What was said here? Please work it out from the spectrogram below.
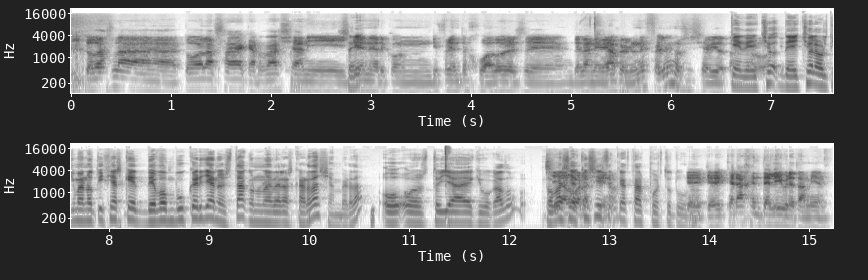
y todas la, toda la saga Kardashian y Sí. Jenner con diferentes jugadores de, de la NBA, pero en NFL no sé si ha habido Que de hecho, así. de hecho, la última noticia es que Devon Booker ya no está con una de las Kardashian, ¿verdad? ¿O, o estoy ya equivocado? Tomás, aquí sí ¿no? que estás puesto tú. ¿no? que, que- que era gente libre también.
